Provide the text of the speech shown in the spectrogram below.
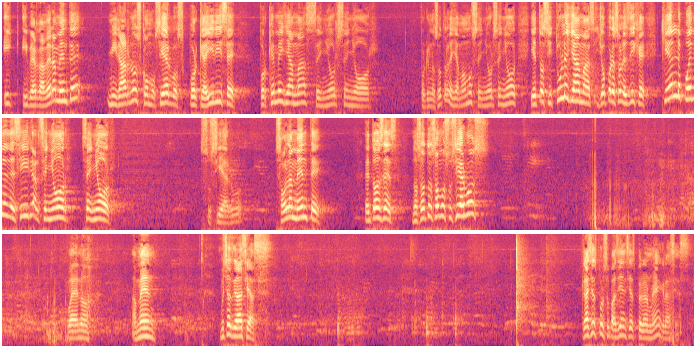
y, verdaderamente mirarnos como siervos, porque ahí dice, ¿por qué me llamas Señor, Señor? Porque nosotros le llamamos Señor, Señor. Y entonces si tú le llamas, yo por eso les dije, ¿quién le puede decir al Señor, Señor? Su siervo. Solamente. Entonces, ¿nosotros somos sus siervos? Bueno, amén. Muchas gracias. Gracias por su paciencia, esperarme. Gracias.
